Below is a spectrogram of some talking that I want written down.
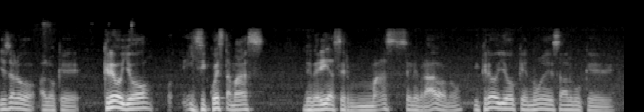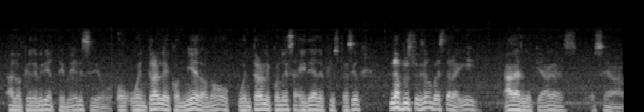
y es algo a lo que creo yo, y si cuesta más, debería ser más celebrado, ¿no? Y creo yo que no es algo que a lo que debería temerse o, entrarle con miedo, ¿no? O, entrarle con esa idea de frustración. La frustración va a estar ahí, hagas lo que hagas, o sea...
